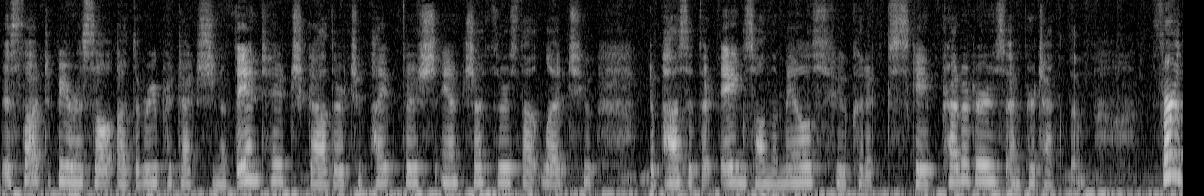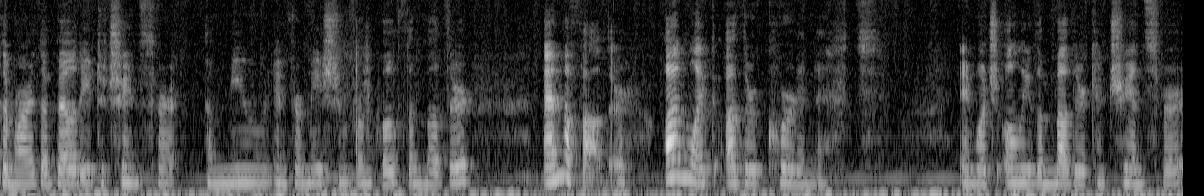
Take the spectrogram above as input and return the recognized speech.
is thought to be a result of the reproduction advantage gathered to pipefish ancestors that led to deposit their eggs on the males who could escape predators and protect them. Furthermore, the ability to transfer immune information from both the mother and the father, unlike other chordates, in which only the mother can transfer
